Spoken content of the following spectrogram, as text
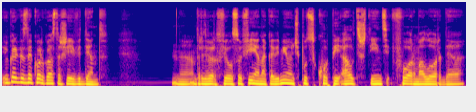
eu cred că sunt de acord cu asta și e evident. Uh, într-adevăr, filosofia în Academie a început să copii alte științe, forma lor de a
